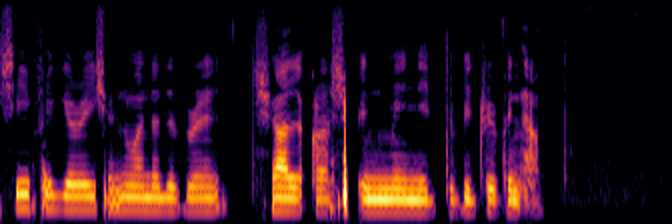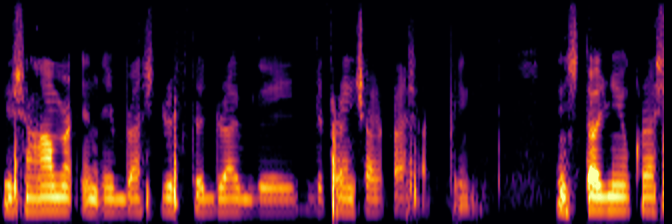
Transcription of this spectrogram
See figuration 1 the differential cross-pin may need to be driven out. Use a hammer and a brush drift to drive the differential cross-out pin. Install new cross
